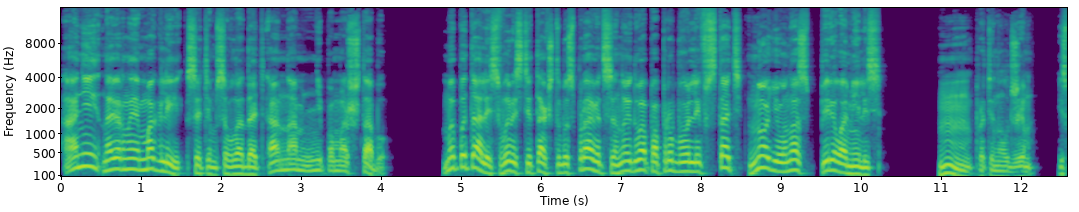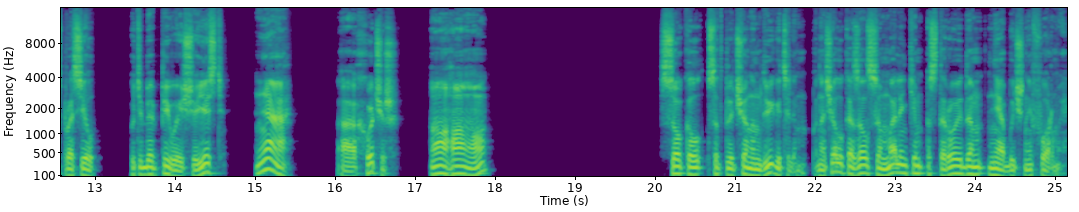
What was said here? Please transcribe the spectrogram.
Они, наверное, могли с этим совладать, а нам не по масштабу. Мы пытались вырасти так, чтобы справиться, но едва попробовали встать, ноги у нас переломились». «Хм», — протянул Джим и спросил, «У тебя пиво еще есть?» «Ня». «А хочешь?» «Ага». Сокол с отключенным двигателем поначалу казался маленьким астероидом необычной формы.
